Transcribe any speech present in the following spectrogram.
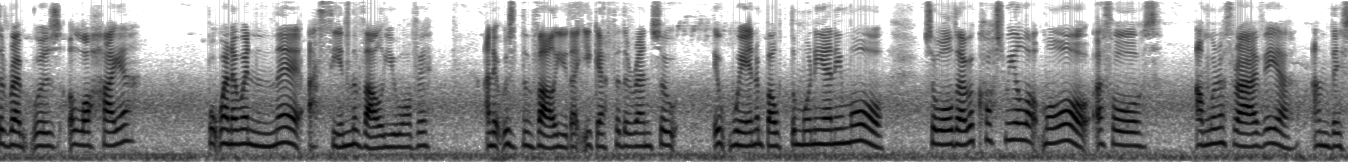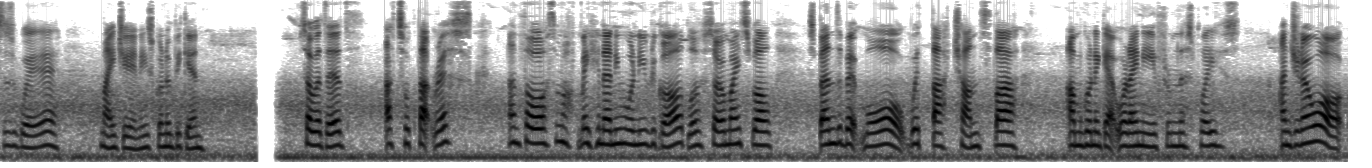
the rent was a lot higher. But when I went in there, I seen the value of it, and it was the value that you get for the rent. So it weren't about the money anymore. So although it cost me a lot more, I thought I'm gonna thrive here, and this is where my journey's gonna begin. So I did. I took that risk and thought I'm not making any money regardless, so I might as well spend a bit more with that chance that I'm gonna get what I need from this place. And you know what?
